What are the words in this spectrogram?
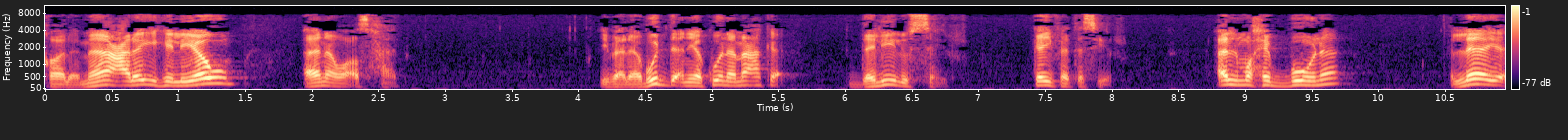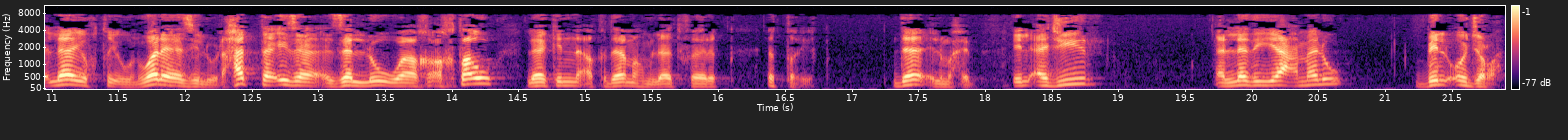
قال ما عليه اليوم أنا وأصحابي. يبقى لابد أن يكون معك دليل السير. كيف تسير؟ المحبون لا لا يخطئون ولا يزلون حتى إذا زلوا وأخطأوا لكن أقدامهم لا تفارق الطريق. ده المحب. الأجير الذي يعمل بالأجرة.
